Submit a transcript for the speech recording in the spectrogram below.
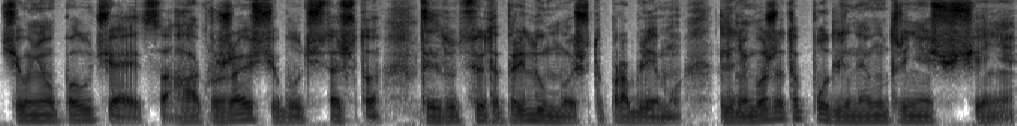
чем у него получается, а окружающие будут считать, что ты тут все это придумываешь, что проблему. Для него же это подлинное внутреннее ощущение.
